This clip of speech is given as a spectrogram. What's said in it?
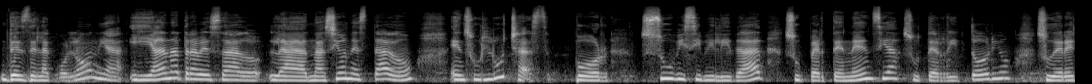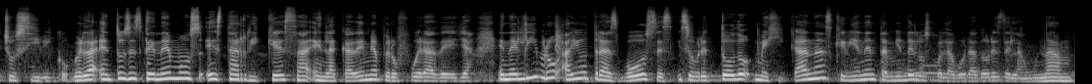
desde la colonia y han atravesado la nación-estado en sus luchas por su visibilidad, su pertenencia, su territorio, su derecho cívico, ¿verdad? Entonces tenemos esta riqueza en la academia, pero fuera de ella. En el libro hay otras voces y sobre todo mexicanas que vienen también de los colaboradores de la UNAM.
